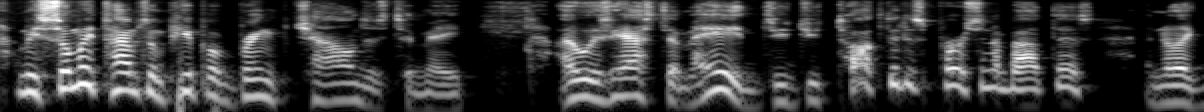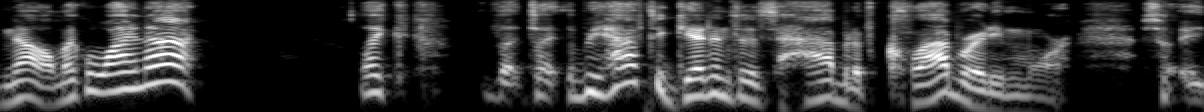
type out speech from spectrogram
I mean, so many times when people bring challenges to me, I always ask them, hey, did you talk to this person about this? And they're like, no. I'm like, why not? Like, we have to get into this habit of collaborating more. So eh,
